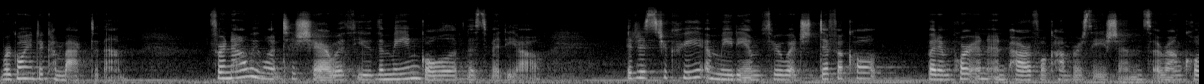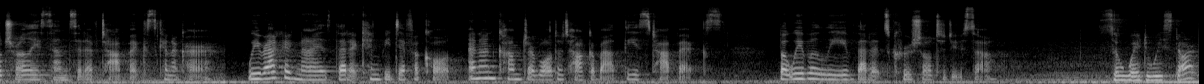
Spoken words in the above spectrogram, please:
We're going to come back to them. For now, we want to share with you the main goal of this video. It is to create a medium through which difficult but important and powerful conversations around culturally sensitive topics can occur. We recognize that it can be difficult and uncomfortable to talk about these topics, but we believe that it's crucial to do so. So where do we start?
